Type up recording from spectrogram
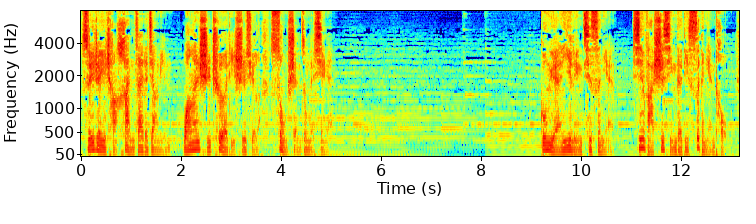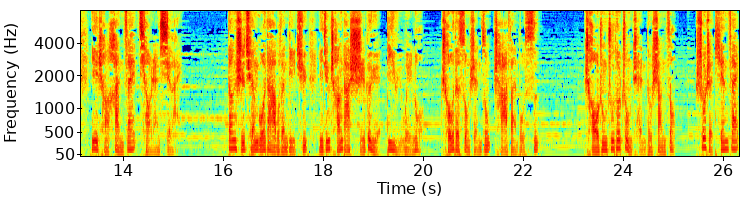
随着一场旱灾的降临，王安石彻底失去了宋神宗的信任。公元一零七四年，新法施行的第四个年头，一场旱灾悄然袭来。当时全国大部分地区已经长达十个月滴雨未落，愁得宋神宗茶饭不思。朝中诸多重臣都上奏，说这天灾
